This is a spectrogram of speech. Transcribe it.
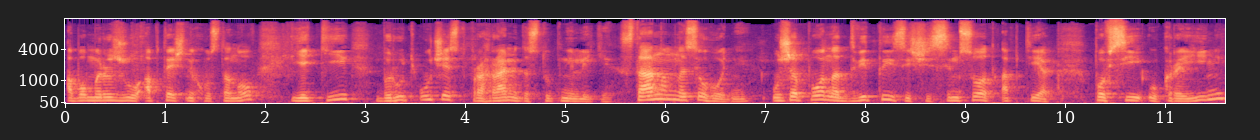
або мережу аптечних установ, які беруть участь в програмі Доступні ліки. Станом на сьогодні уже понад 2700 аптек по всій Україні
